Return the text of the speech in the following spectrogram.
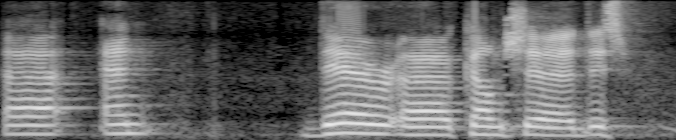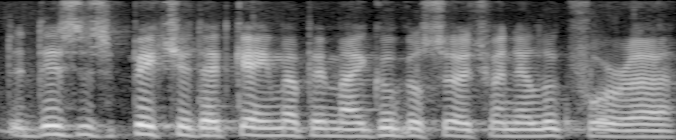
Uh, and there uh, comes this, this is a picture that came up in my Google search when I look for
